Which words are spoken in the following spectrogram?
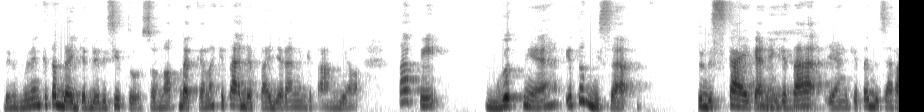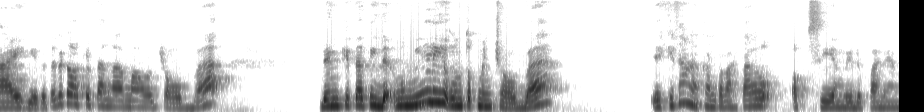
Dan kemudian kita belajar dari situ, so not bad karena kita ada pelajaran yang kita ambil. Tapi goodnya itu bisa to the sky kan, yang Iya. kita yang kita bisa raih gitu. Tapi kalau kita nggak mau coba dan kita tidak memilih untuk mencoba, ya kita nggak akan pernah tahu opsi yang di depan yang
